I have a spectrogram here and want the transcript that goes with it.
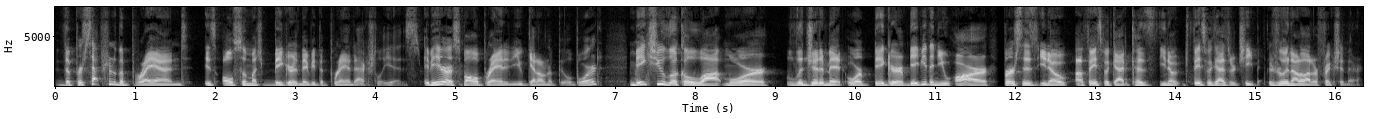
the perception of the brand is also much bigger than maybe the brand actually is. If you're a small brand and you get on a billboard, makes you look a lot more legitimate or bigger maybe than you are versus, you know, a Facebook ad because, you know, Facebook ads are cheap. There's really not a lot of friction there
